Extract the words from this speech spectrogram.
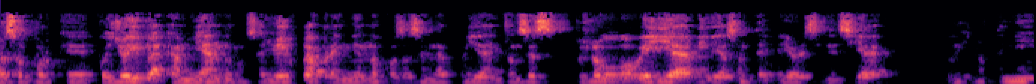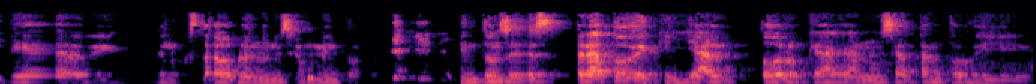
eso porque pues yo iba cambiando, o sea, yo iba aprendiendo cosas en la vida. Entonces, pues luego veía videos anteriores y decía, Uy, no tenía idea de, de lo que estaba hablando en ese momento. Entonces, trato de que ya todo lo que haga no sea tanto de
